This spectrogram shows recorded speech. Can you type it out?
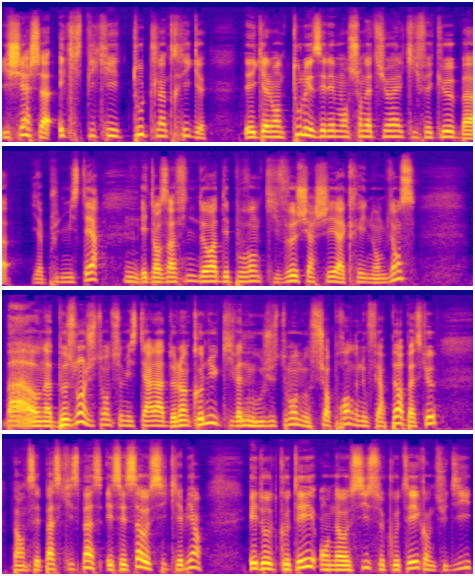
ils cherchent à expliquer toute l'intrigue et également tous les éléments surnaturels qui fait que bah il y a plus de mystère. Mm. Et dans un film d'horreur d'épouvante qui veut chercher à créer une ambiance, bah on a besoin justement de ce mystère-là, de l'inconnu qui va Mm. nous justement nous surprendre et nous faire peur parce que bah, on ne sait pas ce qui se passe. Et c'est ça aussi qui est bien. Et de l'autre côté, on a aussi ce côté, comme tu dis,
